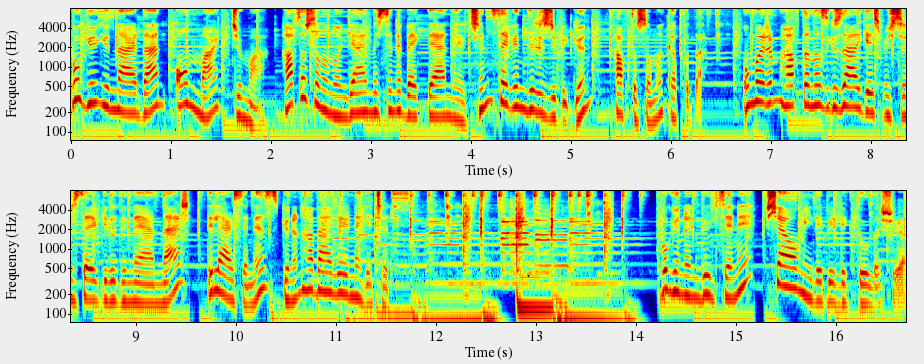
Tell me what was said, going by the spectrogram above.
Bugün günlerden 10 Mart Cuma. Hafta sonunun gelmesini bekleyenler için sevindirici bir gün. Hafta sonu kapıda. Umarım haftanız güzel geçmiştir sevgili dinleyenler. Dilerseniz günün haberlerine geçelim. Bugünün bülteni Xiaomi ile birlikte ulaşıyor.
